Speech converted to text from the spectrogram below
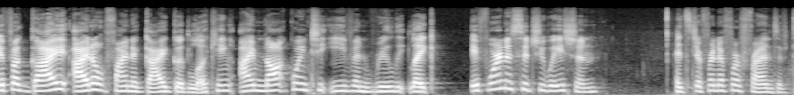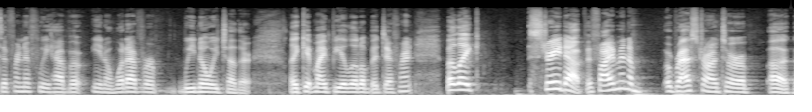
if a guy I don't find a guy good looking, I'm not going to even really like if we're in a situation it's different if we're friends it's different if we have a you know whatever we know each other. Like it might be a little bit different but like straight up if i'm in a, a restaurant or a, a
